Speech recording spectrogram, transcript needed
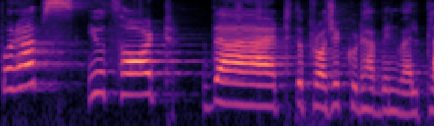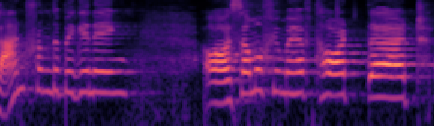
Perhaps you thought that the project could have been well planned from the beginning. Uh, some of you may have thought that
